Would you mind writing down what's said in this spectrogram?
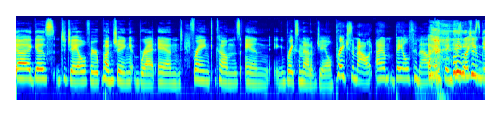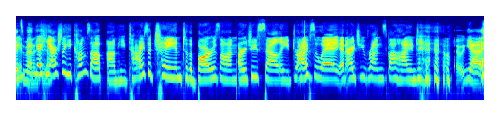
uh, goes to jail for punching Brett, and Frank comes and breaks him out of jail. breaks him out. Um, bails him out. I think is what you mean. him out of yeah, jail. he actually he comes up. Um, he ties a chain to the bars on Archie's cell. He drives away, and Archie runs behind him. Oh, yeah,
